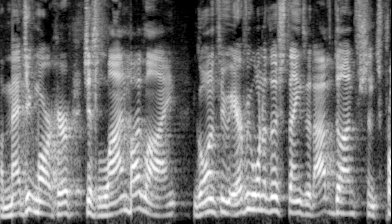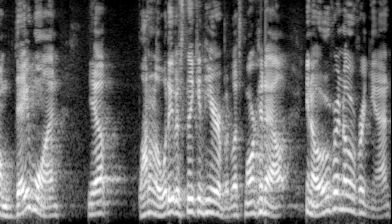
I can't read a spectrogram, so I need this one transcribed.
a magic marker, just line by line, going through every one of those things that I've done since from day one. Yep, well, I don't know what he was thinking here, but let's mark it out, you know, over and over again.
